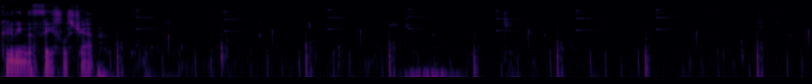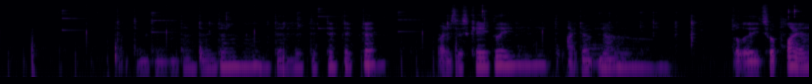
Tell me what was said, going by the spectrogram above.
Could have been the faceless chap. Where does this cave lead? I don't know. Will it lead to a player?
